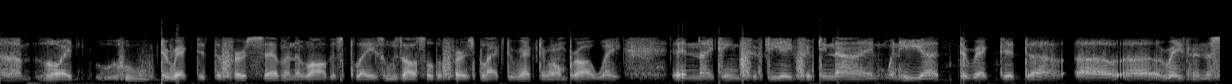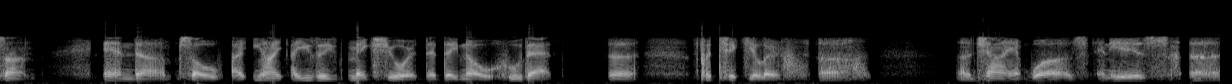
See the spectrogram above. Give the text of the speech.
Um, Lloyd, who directed the first seven of August plays, who was also the first black director on Broadway in 1958-59 when he uh, directed uh, uh, uh, Raisin in the Sun. And uh, so, I, you know, I, I usually make sure that they know who that uh, particular uh, Giant was and is, uh,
